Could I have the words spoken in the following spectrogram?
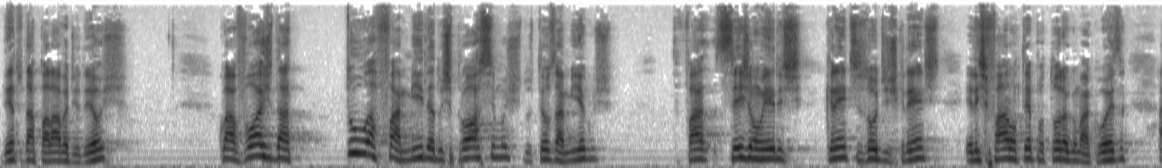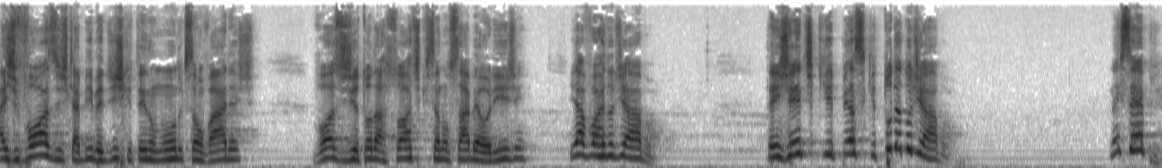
dentro da palavra de Deus, com a voz da tua família, dos próximos, dos teus amigos, sejam eles crentes ou descrentes, eles falam o tempo todo alguma coisa. As vozes que a Bíblia diz que tem no mundo, que são várias, vozes de toda sorte que você não sabe a origem, e a voz do diabo. Tem gente que pensa que tudo é do diabo. Nem sempre.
